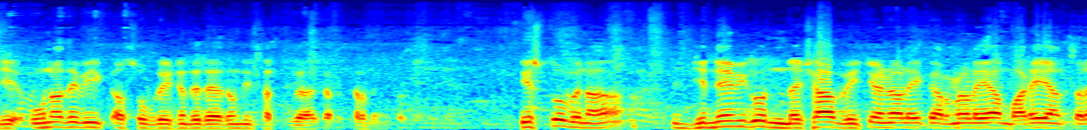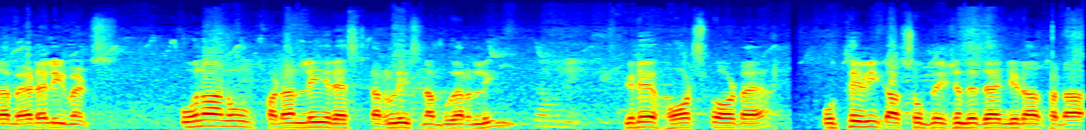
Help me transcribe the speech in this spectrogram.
ਜੇ ਉਹਨਾਂ ਦੇ ਵੀ ਕਾਸ ਆਪਰੇਸ਼ਨ ਦੇ ਤਹਿਤ ਉਹਦੀ ਸਰਚ ਵਗੈਰਾ ਕਰ ਕਰਦੇ ਨੇ। ਇਸ ਤੋਂ ਬਿਨਾ ਜਿੰਨੇ ਵੀ ਕੋਈ ਨਸ਼ਾ ਵੇਚਣ ਵਾਲੇ ਕਰਨ ਵਾਲੇ ਆ ਮਾੜੇ ਅਨਸਰ ਆ ਬੈਡ ਐਲੀਮੈਂਟਸ ਉਹਨਾਂ ਨੂੰ ਫੜਨ ਲਈ ਅਰੈਸਟ ਕਰਨ ਲਈ ਸਨੱਪ ਕਰਨ ਲਈ ਜਿਹੜੇ ਹੌਟ ਸਪੌਟ ਹੈ ਉੱਥੇ ਵੀ ਕਾਸ ਆਪਰੇਸ਼ਨ ਦੇ ਤਹਿਤ ਜਿਹੜਾ ਸਾਡਾ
